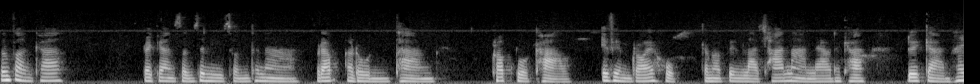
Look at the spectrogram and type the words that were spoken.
ท่านฟังคะรายการสัมสนีสนทนา รับอรุณทางครอบครัวข่าว FM106 กันมาเป็นเวลาช้านานแล้วนะคะ ด้วยการให้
